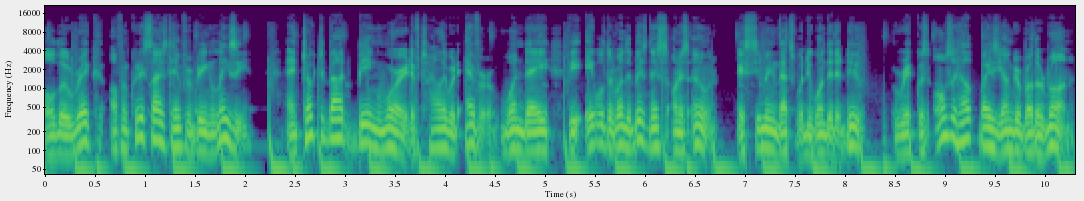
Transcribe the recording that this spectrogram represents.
although Rick often criticized him for being lazy and talked about being worried if Tyler would ever, one day, be able to run the business on his own, assuming that's what he wanted to do. Rick was also helped by his younger brother Ron,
